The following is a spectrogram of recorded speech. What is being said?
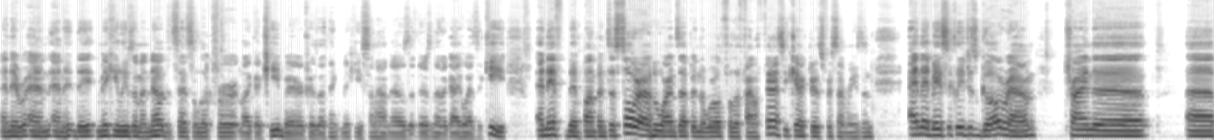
and they and and they Mickey leaves them a note that says to look for like a key bearer because I think Mickey somehow knows that there's another guy who has a key, and they they bump into Sora who winds up in the world full of Final Fantasy characters for some reason, and they basically just go around trying to uh,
